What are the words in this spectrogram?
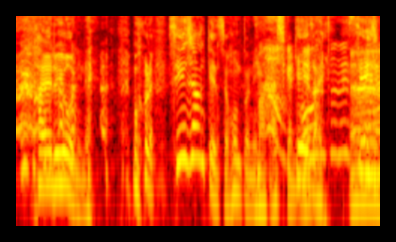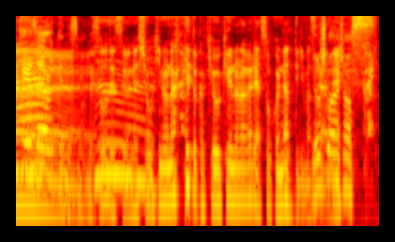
買えるようにね もうこれ政治案件ですよ本当に、まあ確かにね。経済。政治経済案件ですのでうん。そうですよね。うん消費の流れとか供給の流れはそこになってきますからね。よろしくお願いします、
